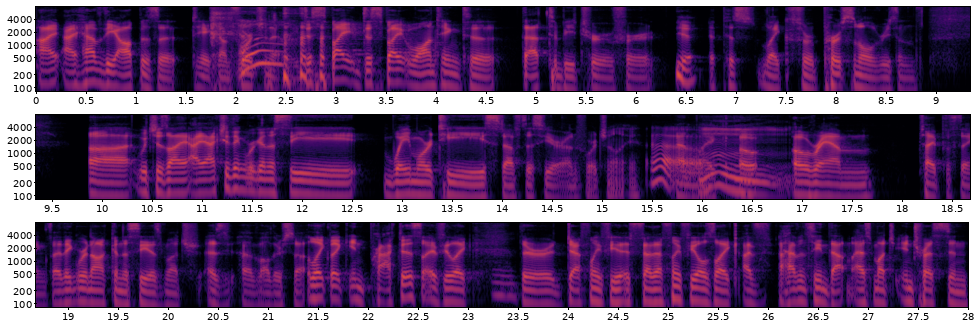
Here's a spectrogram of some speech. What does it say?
I, I have the opposite take, unfortunately. despite despite wanting to that to be true for yeah epis- like for personal reasons, uh, which is I, I actually think we're gonna see way more TE stuff this year, unfortunately, oh. and like mm. o- ORAM type of things. I think we're not going to see as much as of other stuff. Like like in practice, I feel like mm. there definitely feel it definitely feels like I've I haven't seen that as much interest in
